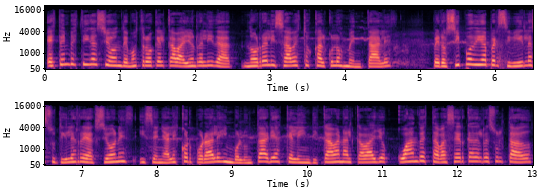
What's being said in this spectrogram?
Esta investigación demostró que el caballo en realidad no realizaba estos cálculos mentales, pero sí podía percibir las sutiles reacciones y señales corporales involuntarias que le indicaban al caballo cuando estaba cerca del resultado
